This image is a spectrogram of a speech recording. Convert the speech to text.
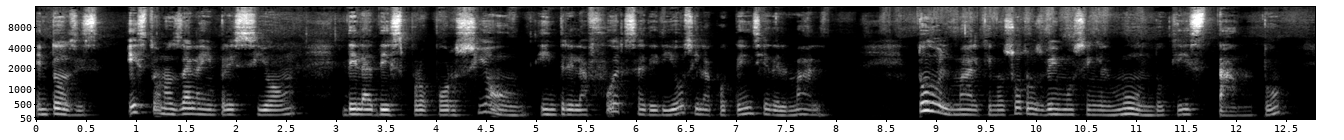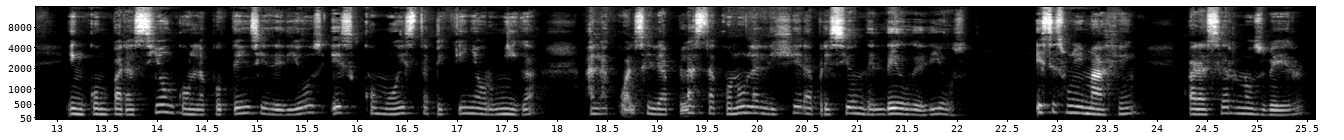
Entonces, esto nos da la impresión de la desproporción entre la fuerza de Dios y la potencia del mal. Todo el mal que nosotros vemos en el mundo, que es tanto, en comparación con la potencia de Dios es como esta pequeña hormiga a la cual se le aplasta con una ligera presión del dedo de Dios. Esta es una imagen para hacernos ver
